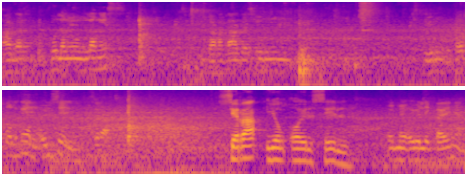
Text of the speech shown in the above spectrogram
Tagas, kulang yung langis. Kakatagas yung yung katulad ngayon, oil seal, sira. Sira yung oil seal. Oy, may oil leak tayo niyan.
